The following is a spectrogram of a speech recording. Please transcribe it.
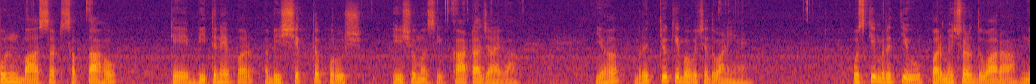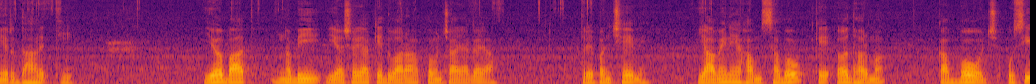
उन बासठ सप्ताहों के बीतने पर अभिषिक्त पुरुष यीशु मसीह काटा जाएगा। यह मृत्यु की भविष्यवाणी है। उसकी मृत्यु परमेश्वर द्वारा निर्धारित थी। यह बात नबी यशया के द्वारा पहुँचाया गया। त्रेपन छः में, यावे ने हम सबों के अधर्म का बोझ उसी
